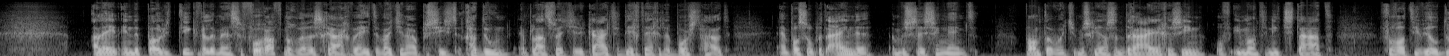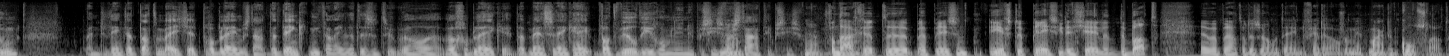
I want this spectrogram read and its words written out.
Alleen in de politiek willen mensen vooraf nog wel eens graag weten... wat je nou precies gaat doen. In plaats van dat je de kaarten dicht tegen de borst houdt. En pas op het einde een beslissing neemt. Want dan word je misschien als een draaier gezien... of iemand die niet staat voor wat hij wil doen. En ik denk dat dat een beetje het probleem is. Nou, dat denk ik niet alleen, dat is natuurlijk wel, uh, wel gebleken. Dat mensen denken, hey, wat wil die Romney nu precies? Waar staat hij precies voor? Ja. Vandaag het uh, eerste presidentiële debat. Uh, we praten er zo meteen verder over met Maarten Koolsloot.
